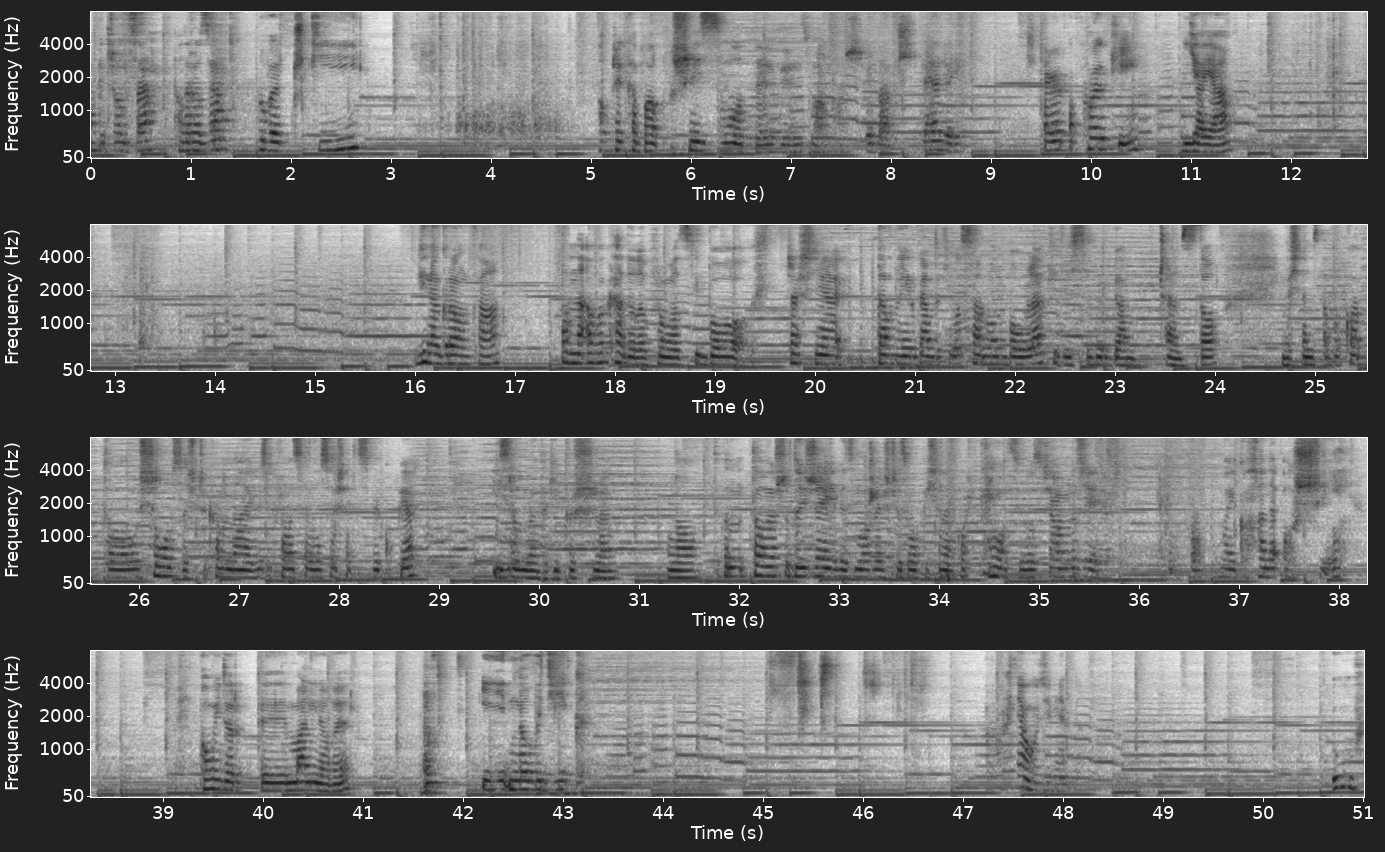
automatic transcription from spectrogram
W Biedronce po drodze. Róweczki. Papryka była po 6 zł, więc mam aż chyba 4. 4 papryki. Jaja. Winogronka. Mam na awokado do promocji, bo strasznie dawno nie robiłam takiego salmon bowla. Kiedyś sobie robiłam często. Myślałam z awokado to jeszcze łosoś. Czekam na jak będzie promocja łososia, to sobie kupię. I zrobiłam taki pyszny. No, tylko to jeszcze dojrzeje, więc może jeszcze złapię się na jakąś promocję, bo mam nadzieję. Moje kochane oszli. Pomidor y, malinowy i nowy dzik. Pachniało dziwnie. Uff,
